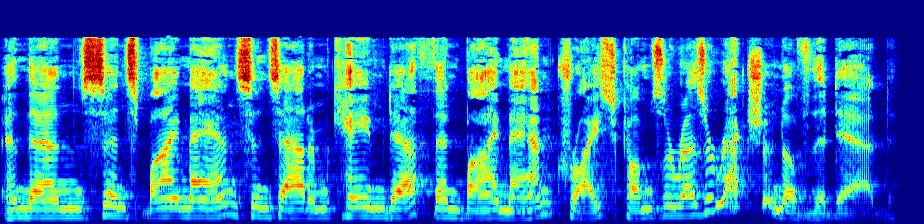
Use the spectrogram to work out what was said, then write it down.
And then, since by man, since Adam came death, then by man, Christ comes the resurrection of the dead.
